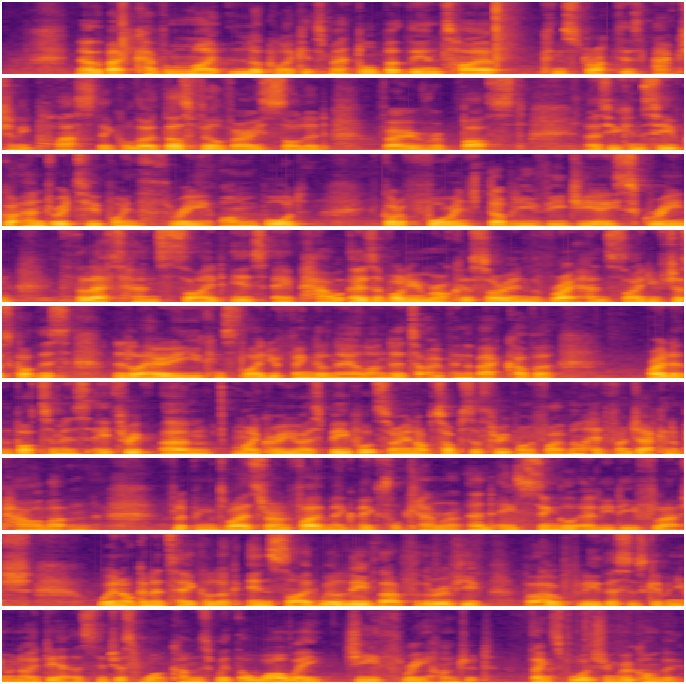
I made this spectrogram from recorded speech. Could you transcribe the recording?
Now the back cover might look like it's metal, but the entire construct is actually plastic, although it does feel very solid, very robust. As you can see, you've got Android 2.3 on board. Got a 4-inch WVGA screen. To the left-hand side is a power, a volume rocker, sorry, and the right-hand side you've just got this little area you can slide your fingernail under to open the back cover. Right at the bottom is a three um, micro USB port, sorry, and up top is a 3.5mm headphone jack and a power button. Flipping the device around, 5 megapixel camera and a single LED flash. We're not going to take a look inside, we'll leave that for the review, but hopefully this has given you an idea as to just what comes with the Huawei G300. Thanks for watching Recombu.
